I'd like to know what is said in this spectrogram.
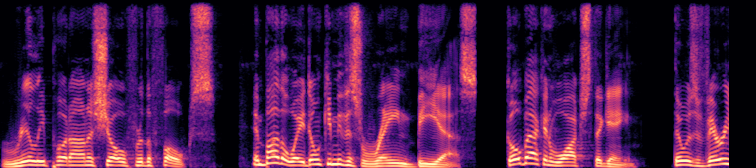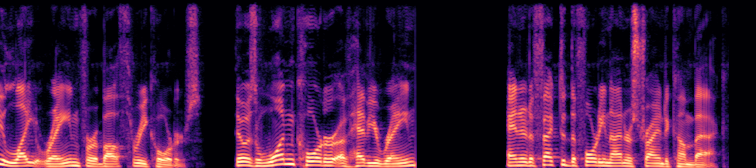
really put on a show for the folks. And by the way, don't give me this rain BS. Go back and watch the game. There was very light rain for about three quarters. There was one quarter of heavy rain, and it affected the 49ers trying to come back.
